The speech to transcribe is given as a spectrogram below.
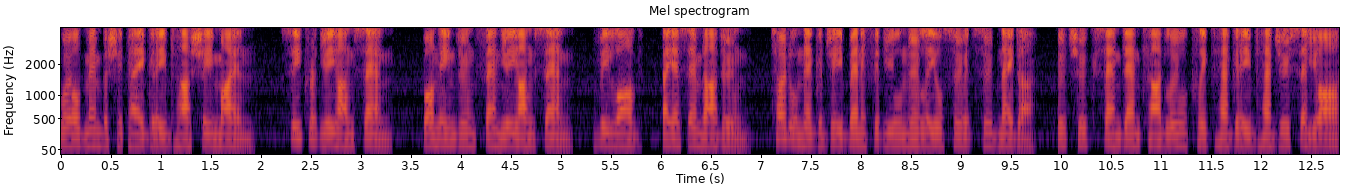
world hashi mayan. Secret. Bonin dung fan yeung sang. Vlog. ASM ardung. Total negaji benefit yul nu lil suit subnada. Uchuk sang dan card lul click hagaib haju se yor.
